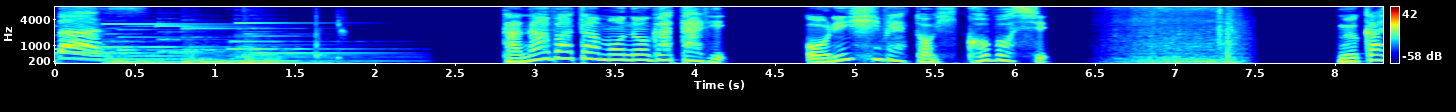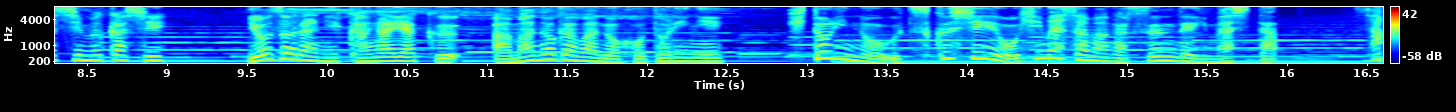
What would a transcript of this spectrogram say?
バス七夕物語織姫と彦星。昔々夜空に輝く天の川のほとりに一人の美しいお姫様が住んでいました。さ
